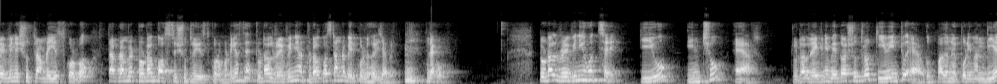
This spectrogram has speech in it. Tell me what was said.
রেভিনিউ সূত্র আমরা ইউজ করব, তারপর আমরা টোটাল কস্টের সূত্র ইউজ করব, ঠিক আছে? টোটাল রেভিনিউ আর টোটাল কস্ট আমরা বের করলে হয়ে যাবে। দেখো টোটাল রেভিনিউ হচ্ছে Q into AR total revenue বের করার সূত্র কিউ ইনটু এয়ার উৎপাদনের পরিমাণ দিয়ে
